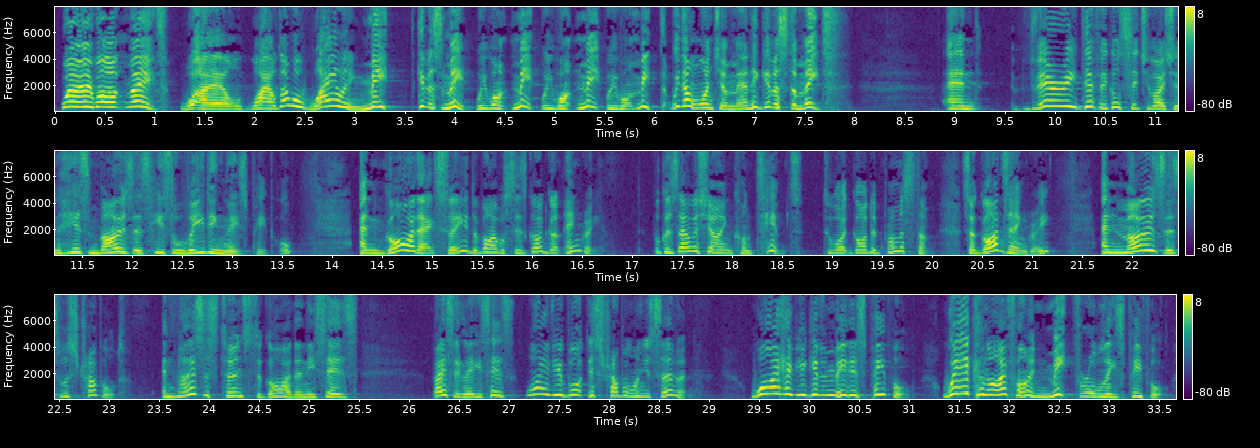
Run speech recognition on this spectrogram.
We want meat. Wail, wail. They oh, were wailing, Meat. Give us meat. We want meat. We want meat. We want meat. We don't want your manna. Give us the meat. And very difficult situation. Here's Moses. He's leading these people. And God actually, the Bible says God got angry because they were showing contempt to what God had promised them. So God's angry, and Moses was troubled. And Moses turns to God and he says, basically, he says, Why have you brought this trouble on your servant? Why have you given me this people? Where can I find meat for all these people?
